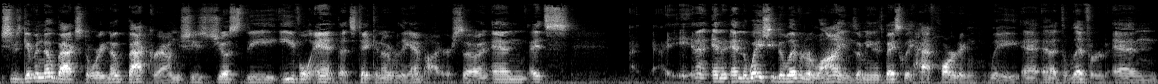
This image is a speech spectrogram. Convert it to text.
She was given no backstory, no background. She's just the evil aunt that's taken over the empire. So, and, and it's and, and the way she delivered her lines, I mean, it's basically half-heartedly uh, uh, delivered, and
